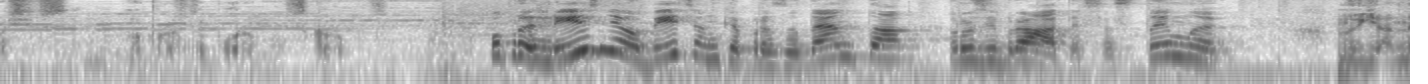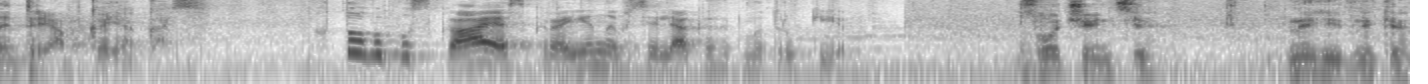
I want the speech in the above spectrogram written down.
Ось і все. Ми просто боремось з корупцією. Попри грізні обіцянки президента розібратися з тими, Ну я не тряпка якась. хто випускає з країни всіляких дмитруків. Злочинці, негідники.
